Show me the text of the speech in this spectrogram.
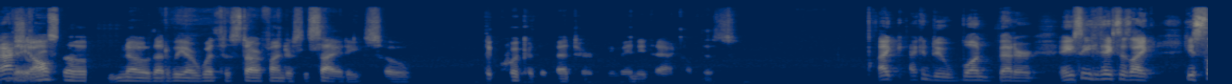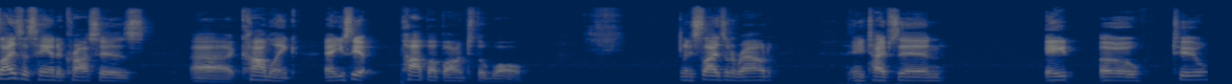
Actually, they also know that we are with the Starfinder Society, so the quicker the better. We may need to act on this. I, I can do one better. And you see, he takes his like he slides his hand across his uh, comm link, and you see it pop up onto the wall. And he slides it around, and he types in eight oh two,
